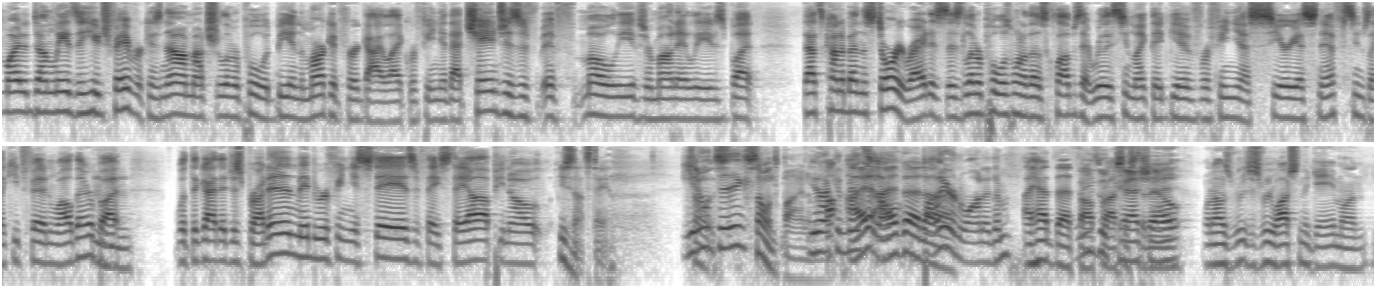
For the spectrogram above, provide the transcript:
might have done Leeds a huge favor because now I'm not sure Liverpool would be in the market for a guy like Raphinha. That changes if, if Mo leaves or Mane leaves, but that's kind of been the story, right? Is, is Liverpool was one of those clubs that really seemed like they'd give Raphinha a serious sniff. Seems like he'd fit in well there, but mm-hmm. With the guy they just brought in, maybe Raphinha stays. If they stay up, you know, He's not staying. you don't think someone's buying him? you're not I- convinced I- at I all? had that, uh, Bayern wanted him. I had that thought Leeds will process cash today out. when I was re- just rewatching the game on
